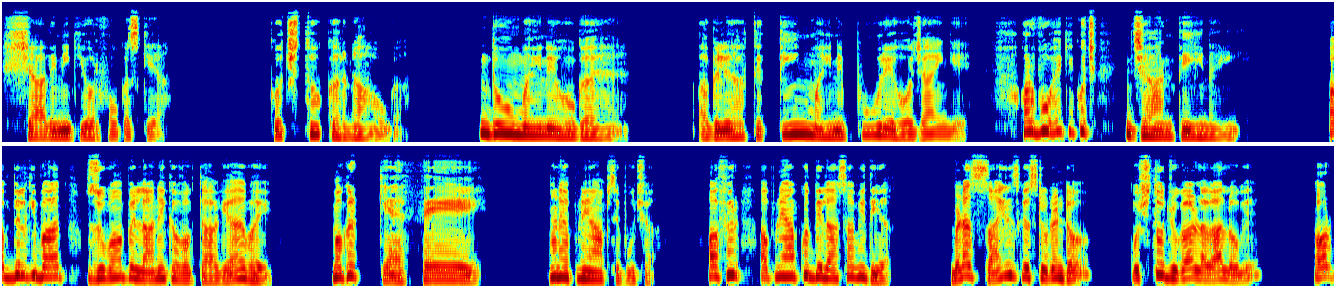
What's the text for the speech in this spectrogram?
शालिनी की ओर फोकस किया। कुछ तो करना होगा। दो महीने हो गए हैं। अगले हफ़्ते तीन महीने पूरे हो जाएँगे। और वो है कि कुछ जानती ही नहीं। अब दिल की बात ज़ुबान पे लाने का वक्त आ गया है भाई। मगर कैसे? मैंने अपने आप से पूछा। और फिर अपने आप को दिलासा भी दिया। बेटा साइंस के स्टूडेंट हो, कुछ तो जुगाड़ लगा लोगे। और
